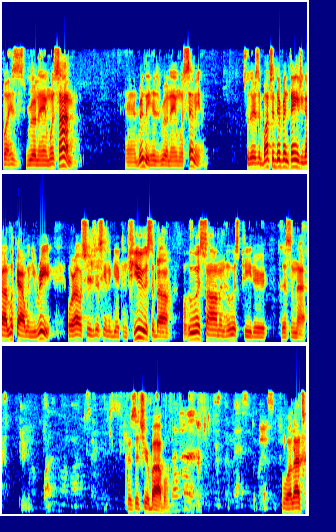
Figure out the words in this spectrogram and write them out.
but his real name was Simon. And really, his real name was Simeon. So there's a bunch of different things you got to look at when you read, or else you're just going to get confused about, well, who is Simon, who is Peter, this and that. Because it's your Bible. Well, that's.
